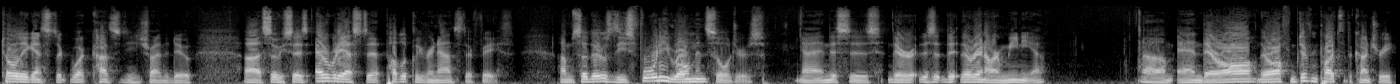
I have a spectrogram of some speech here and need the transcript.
totally against the, what Constantine's trying to do. Uh, so he says everybody has to publicly renounce their faith. Um, so there's these 40 Roman soldiers, uh, and this is they're this is, they're in Armenia, um, and they're all they're all from different parts of the country.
